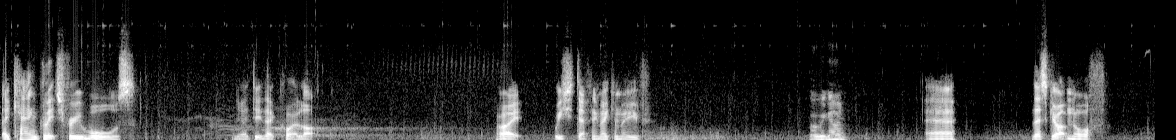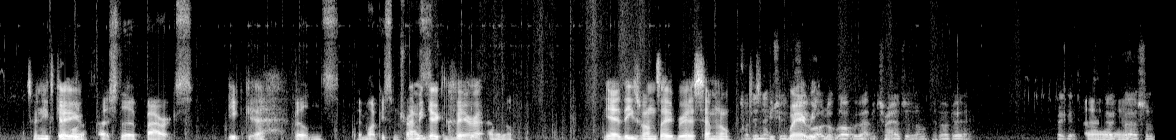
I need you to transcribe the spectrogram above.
They can glitch through walls. Yeah, they do that quite a lot. Right, we should definitely make a move. Where are we going? Uh, let's go up north. So we need to go. wanna Search the barracks You, uh, buildings. There might be some Let me go clear it. Seminal. yeah, these ones over here, are seminal. I Just didn't be actually see wary. what I look like without my trousers on. How do I do it? Regular Uh, no person.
